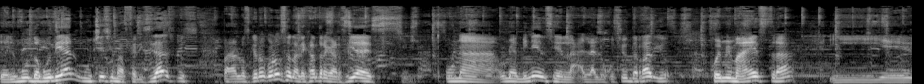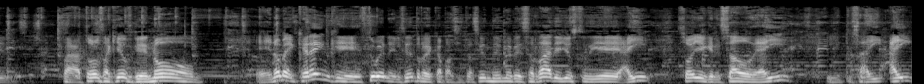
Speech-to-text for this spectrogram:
del mundo mundial. Muchísimas felicidades. Pues para los que no conocen, Alejandra García es una, una eminencia en la, en la locución de radio. Fue mi maestra y eh, para todos aquellos que no, eh, no me creen que estuve en el centro de capacitación de MBS Radio, yo estudié ahí, soy egresado de ahí. Y pues ahí, ahí,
